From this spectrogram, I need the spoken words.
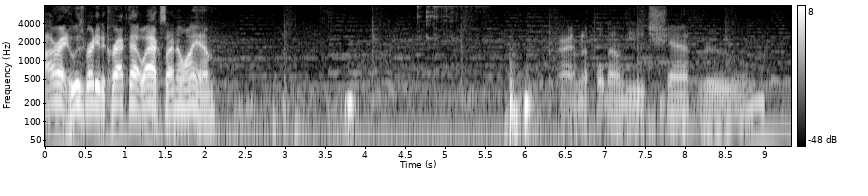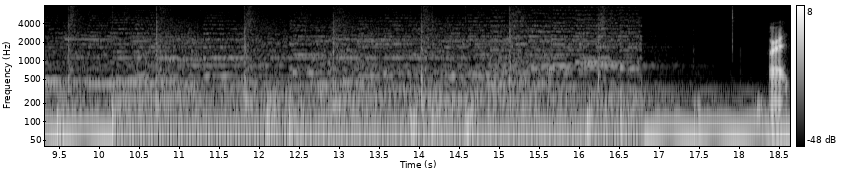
All right, who's ready to crack that wax? I know I am. All right, I'm going to pull down the chat room. All right,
